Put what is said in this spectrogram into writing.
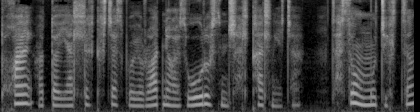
тухайн одоо яллагдагчаас буюу родныгоос өөрөөс нь шалтгаална гэж байгаа. Засан өмөж игцэн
